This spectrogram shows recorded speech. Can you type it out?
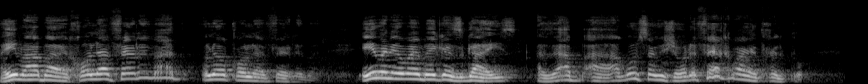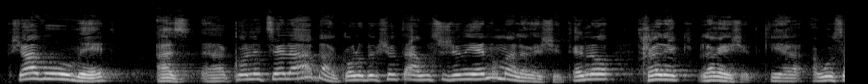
האם אבא יכול להפר לבד או לא יכול להפר לבד? אם אני אומר בגז גייז, אז הארוס הראשון הפר כבר את חלקו. עכשיו הוא מת, אז הכל אצל האבא, הכל הוא ברשות הארוס השני, אין לו מה לרשת, אין לו חלק לרשת, כי הארוס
